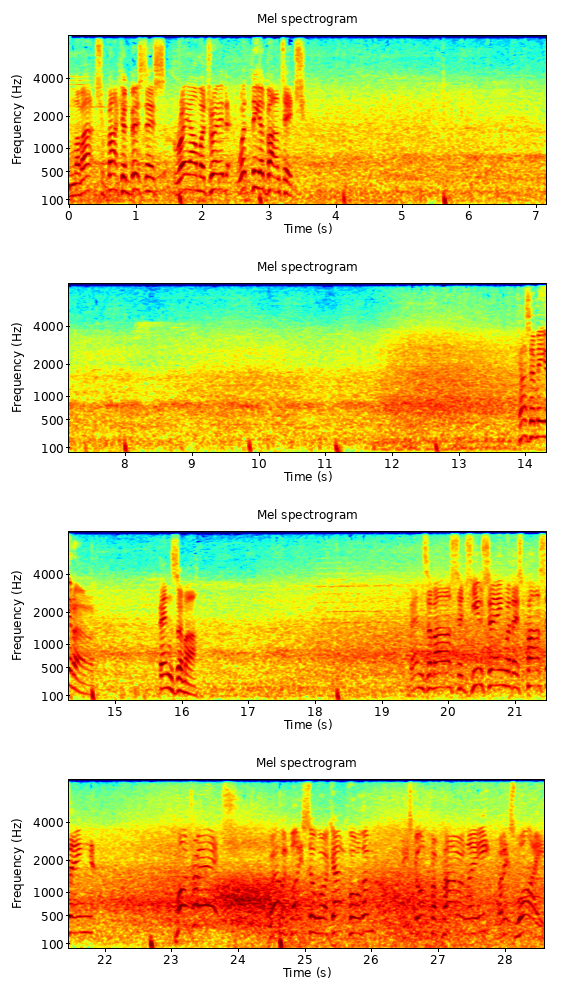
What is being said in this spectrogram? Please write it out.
And the match back in business. Real Madrid with the advantage. Casemiro. Benzema. Benzema seducing with his passing. Modric! Well, it might still work out for them. He's gone for power, Lee, but it's wide.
